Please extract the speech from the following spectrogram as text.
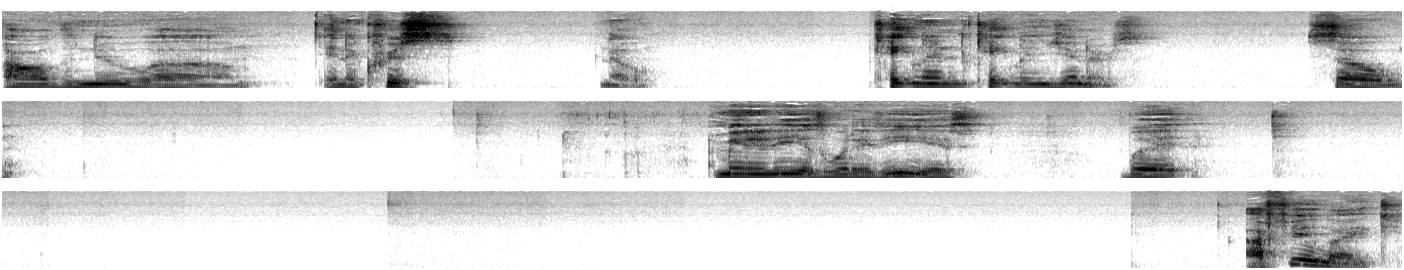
all the new um and the Chris, no, Caitlyn Caitlyn Jenner's. So I mean, it is what it is, but I feel like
